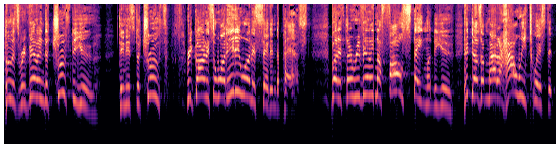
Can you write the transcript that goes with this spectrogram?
who is revealing the truth to you, then it's the truth, regardless of what anyone has said in the past. But if they're revealing a false statement to you, it doesn't matter how we twist it,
